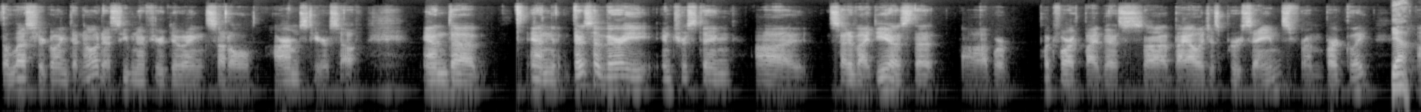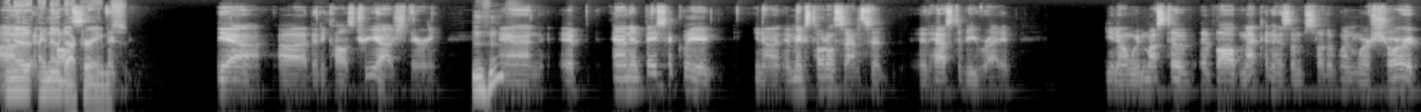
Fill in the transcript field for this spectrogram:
the less you're going to notice, even if you're doing subtle harms to yourself. And, uh, and there's a very interesting uh, set of ideas that uh, were put forth by this uh, biologist Bruce Ames from Berkeley. yeah, I uh, know. I know, calls Doctor the- Ames. Yeah, uh, that he calls triage theory, hmm and it and it basically, you know, it makes total sense. It it has to be right. You know, we must have evolved mechanisms so that when we're short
